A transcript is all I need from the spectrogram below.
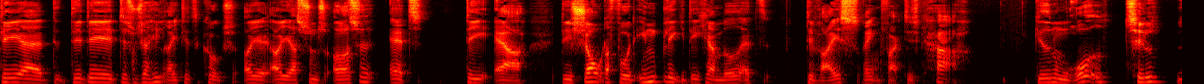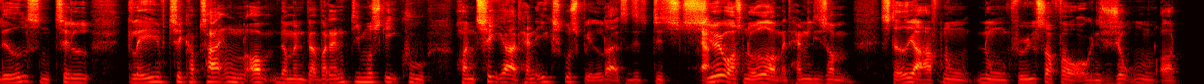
det, er, det, det, det, det synes jeg er helt rigtigt, coach. Og jeg, og jeg synes også, at det er, det er sjovt at få et indblik i det her med, at Device rent faktisk har givet nogle råd til ledelsen, til Glaive, til kaptajnen om, når man, hvordan de måske kunne håndtere, at han ikke skulle spille der. Altså det, det siger ja. jo også noget om, at han ligesom stadig har haft nogle, nogle følelser for organisationen, og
